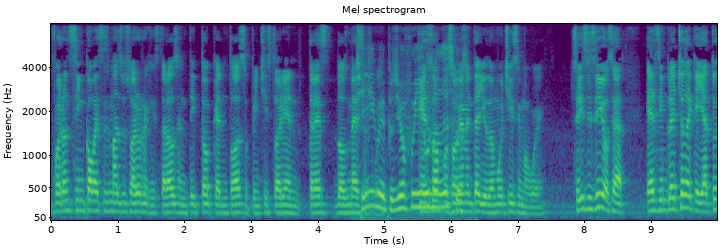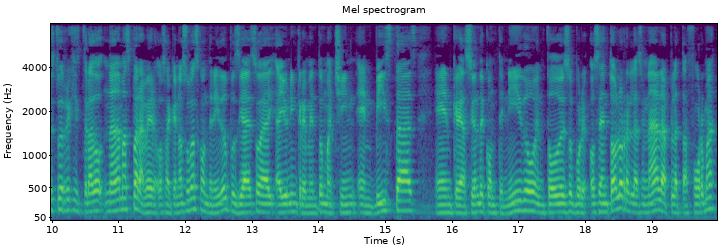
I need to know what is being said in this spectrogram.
fueron cinco veces más de usuarios registrados en TikTok que en toda su pinche historia en tres, dos meses. Sí, güey, pues yo fui que uno eso, pues obviamente ayudó muchísimo, güey. Sí, sí, sí, o sea, el simple hecho de que ya tú estés registrado nada más para ver, o sea, que no subas contenido, pues ya eso hay, hay un incremento machín en vistas, en creación de contenido, en todo eso, por, o sea, en todo lo relacionado a la plataforma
